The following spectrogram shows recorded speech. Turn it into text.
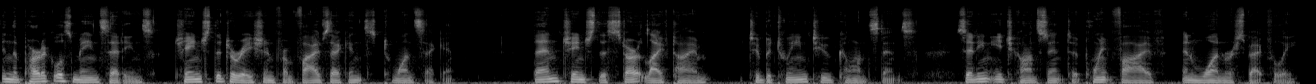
In the particle's main settings, change the duration from 5 seconds to 1 second. Then change the start lifetime to between two constants, setting each constant to 0.5 and 1 respectively.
